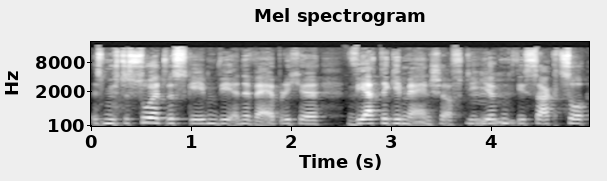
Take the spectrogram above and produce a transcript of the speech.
Es müsste so etwas geben wie eine weibliche Wertegemeinschaft, die irgendwie sagt so,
